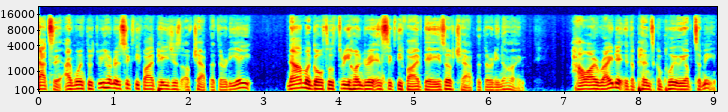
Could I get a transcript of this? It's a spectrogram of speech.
That's it. I went through 365 pages of chapter 38. Now I'm going to go through 365 days of chapter 39. How I write it, it depends completely up to me.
